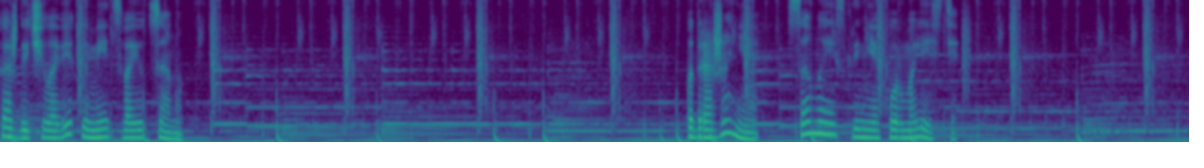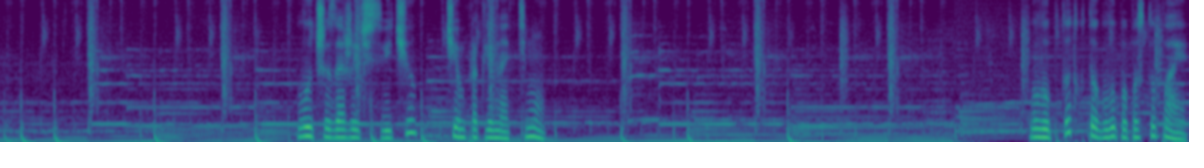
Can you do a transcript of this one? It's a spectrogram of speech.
Каждый человек имеет свою цену. Подражание – самая искренняя форма лести. Лучше зажечь свечу, чем проклинать тьму. Глуп тот, кто глупо поступает.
